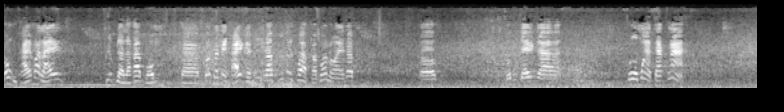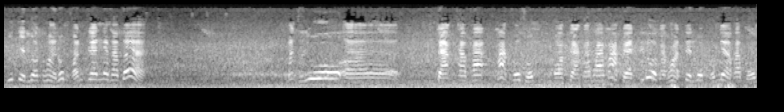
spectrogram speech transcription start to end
ลงขายมาหลายคลิปแล้วล่ะครับ ผมแต่ก็ท่านได้ขายกันนี่ครับอยู่ในควักกับว่าหน่อยครับครับสนใจกับโทรมาทักหน้ามีเต็นรถหอยลมขอนแก่นนะครับเด้อมันจะอยู่อ่า จากทาพระมากโกสมออกจากทาพระมากแปดกิโลกับหอดเต้นรถผมแล้วครับผม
